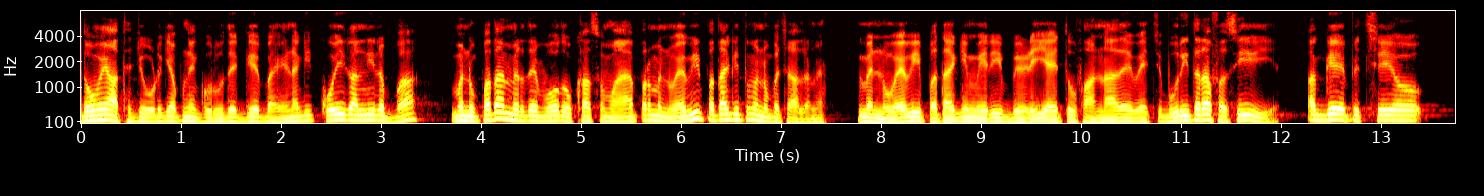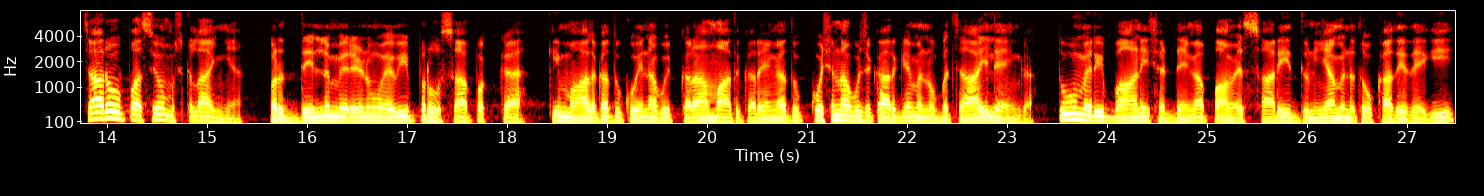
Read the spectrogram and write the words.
ਦੋਵੇਂ ਹੱਥ ਜੋੜ ਕੇ ਆਪਣੇ ਗੁਰੂ ਦੇ ਅੱਗੇ ਬਹਿ ਜਾਣਾ ਕਿ ਕੋਈ ਗੱਲ ਨਹੀਂ ਰੱਬਾ, ਮੈਨੂੰ ਪਤਾ ਮੇਰੇ ਤੇ ਬਹੁਤ ਔਖਾ ਸਮਾਂ ਆਇਆ ਪਰ ਮੈਨੂੰ ਇਹ ਵੀ ਪਤਾ ਕਿ ਤੂੰ ਮੈਨੂੰ ਬਚਾ ਲੈਣਾ। ਮੈਨੂੰ ਇਹ ਵੀ ਪਤਾ ਕਿ ਮੇਰੀ ਬੇੜੀ ਹੈ ਤੂਫਾਨਾਂ ਦੇ ਵਿੱਚ ਬੁਰੀ ਤਰ੍ਹਾਂ ਫਸੀ ਹੋਈ ਹੈ। ਅੱਗੇ ਪਿੱਛੇ ਉਹ ਚਾਰੋਂ ਪਾਸਿਓਂ ਮੁਸ਼ਕਲਾਂ ਆਈਆਂ ਪਰ ਦਿਲ ਮੇਰੇ ਨੂੰ ਇਹ ਵੀ ਭਰੋਸਾ ਪੱਕਾ ਕਿ ਮਾਲਕਾ ਤੂੰ ਕੋਈ ਨਾ ਕੋਈ ਕਰਾਮਾਤ ਕਰੇਗਾ, ਤੂੰ ਕੁਛ ਨਾ ਕੁਛ ਕਰਕੇ ਮੈਨੂੰ ਬਚਾ ਹੀ ਲਏਗਾ। ਤੂੰ ਮੇਰੀ ਬਾਹ ਨਹੀਂ ਛੱਡੇਗਾ, ਭਾਵੇਂ ਸਾਰੀ ਦੁਨੀਆ ਮੈਨੂੰ ਧੋਖਾ ਦੇ ਦੇਗੀ,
